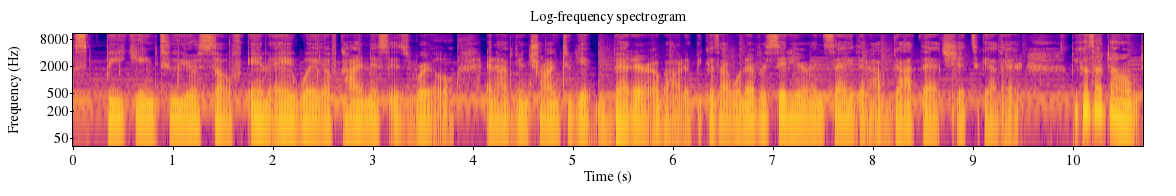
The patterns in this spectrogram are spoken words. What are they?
speaking to yourself in a way of kindness is real and I've been trying to get better about it because I will never sit here and say that I've got that shit together because I don't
